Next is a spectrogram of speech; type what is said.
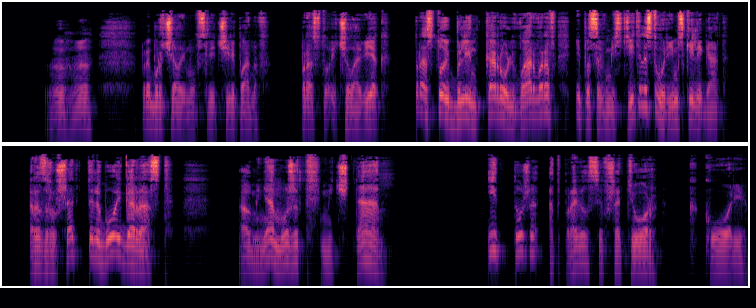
— Ага, — пробурчал ему вслед Черепанов. — Простой человек, простой, блин, король варваров и по совместительству римский легат. Разрушать-то любой гораст. А у меня, может, мечта. И тоже отправился в шатер к Коре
